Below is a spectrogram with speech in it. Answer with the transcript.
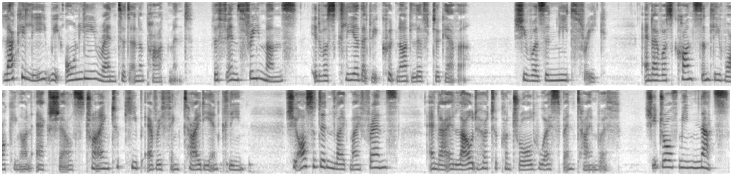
Luckily, we only rented an apartment. Within three months, it was clear that we could not live together. She was a neat freak, and I was constantly walking on eggshells, trying to keep everything tidy and clean. She also didn't like my friends, and I allowed her to control who I spent time with. She drove me nuts,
